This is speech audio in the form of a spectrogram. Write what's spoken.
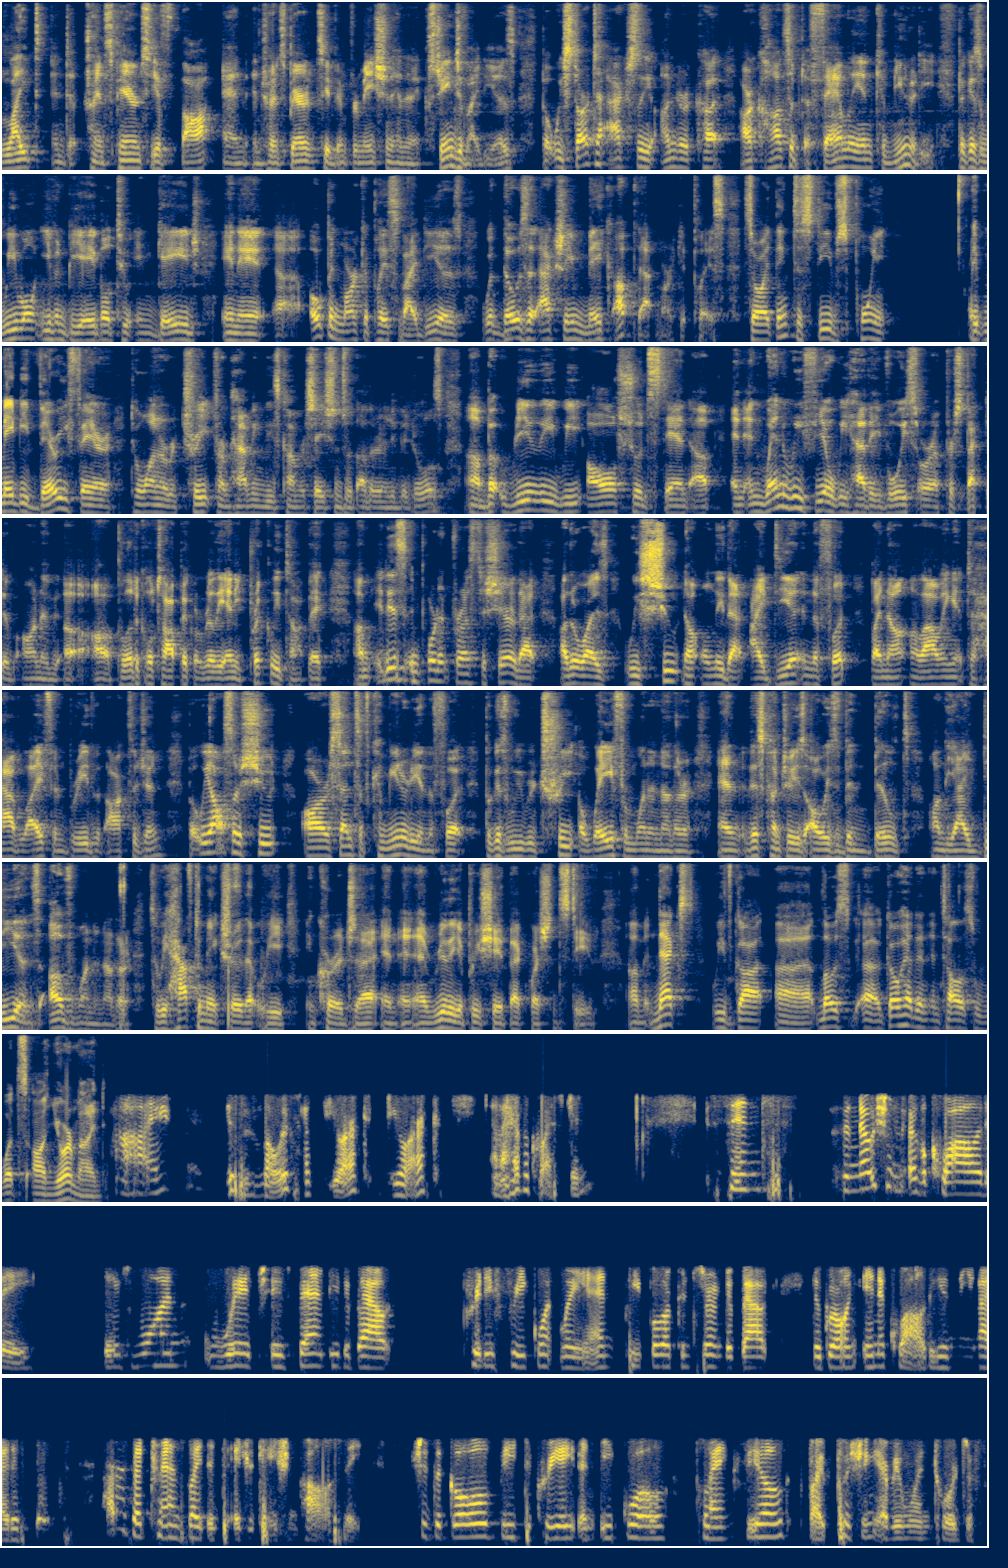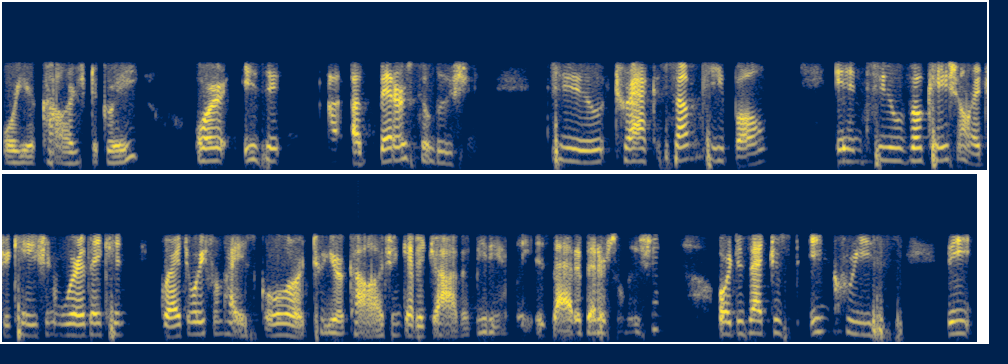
light and transparency of thought and, and transparency of information and an exchange of ideas, but we start to actually undercut our concept of family and community because we won't even be able to engage in an uh, open marketplace of ideas with those that actually make up that marketplace. So I think to Steve's point, it may be very fair to want to retreat from having these conversations with other individuals, uh, but really we all should stand up. And, and when we feel we have a voice or a perspective on a, a, a political topic or really any prickly topic, um, it is important for us to share that. Otherwise, we shoot not only that idea in the foot by not allowing it to have life and breathe with oxygen, but we also shoot our sense of community in the foot because we retreat away from one another. And this country has always been built on the ideas of one another. So we have to make sure that we encourage that. And, and I really appreciate that question, Steve. Um, next, we've got uh, Lois. Uh, go ahead and, and tell us what's on your mind. Hi, this is Lois of New York, New York, and I have a question. Since the notion of equality is one which is bandied about pretty frequently, and people are concerned about the growing inequality in the United States. How does that translate into education policy? Should the goal be to create an equal playing field by pushing everyone towards a four year college degree? Or is it a, a better solution to track some people into vocational education where they can graduate from high school or two year college and get a job immediately. Is that a better solution? Or does that just increase the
